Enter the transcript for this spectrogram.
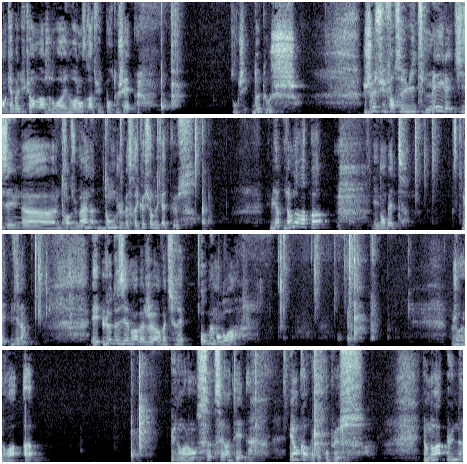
en cabale du cœur noir, j'ai droit une relance gratuite pour toucher. Donc j'ai deux touches. Je suis force 8, mais il a utilisé une, euh, transhumane, donc je le baisserai que sur du 4+. Eh bien, il n'y en aura pas. Il m'embête. Parce qu'il est vilain. Et le deuxième ravageur va tirer au même endroit. J'aurai le droit à une relance, c'est raté. Et encore du 4 ou plus. Il y en aura une,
